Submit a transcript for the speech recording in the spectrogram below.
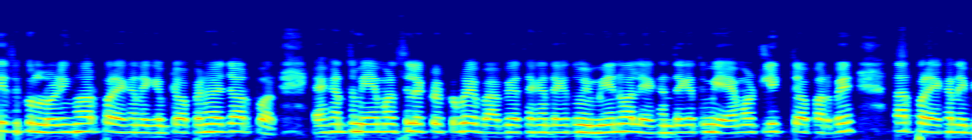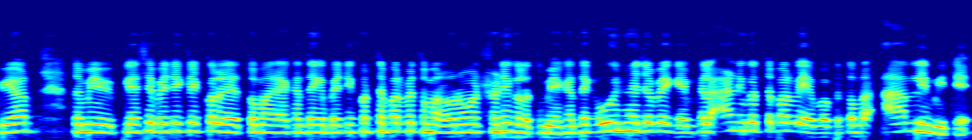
কিছুক্ষণ লোডিং হওয়ার পর এখানে গেমটি ওপেন হয়ে যাওয়ার পর এখানে তুমি অ্যামাউন্ট সিলেক্ট করবে বা বিয়ার এখান থেকে তুমি ম্যানুয়ালি এখান থেকে তুমি অ্যামাউন্ট লিখতে পারবে। তারপর এখানে বিয়ার তুমি প্লেসে বেটে ক্লিক করলে তোমার এখান থেকে বেটিং করতে পারবে, তোমার অনুমান সঠিক হলে তুমি এখান থেকে উইন হয়ে যাবে গেম খেলে আর্নিং করতে পারবে, এভাবে তোমরা আনলিমিটেড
